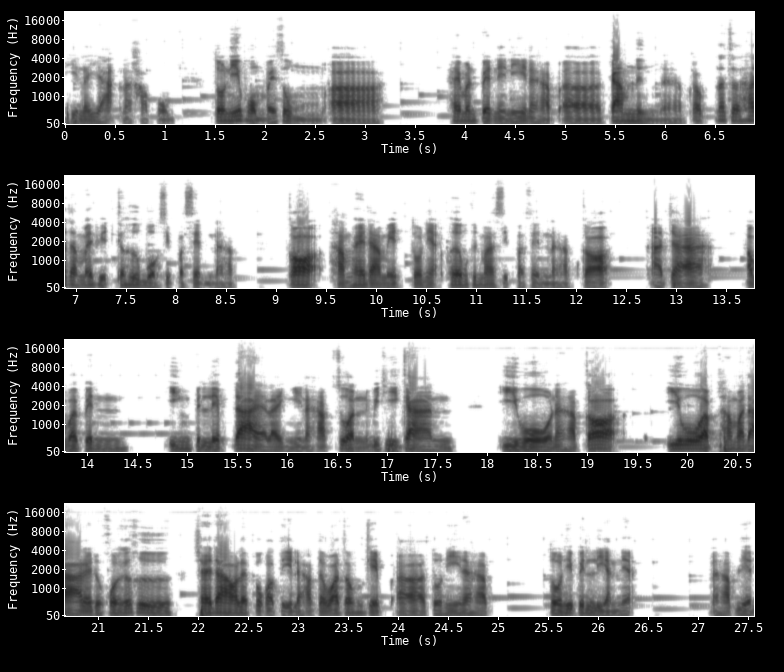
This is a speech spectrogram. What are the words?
ที่ระยะนะครับผมตัวนี้ผมไปสุ่มอ่าให้มันเป็นในนี่นะครับเอ่อกล้ามหนึ่งนะครับก็น่าจะถ้าจำไม่ผิดก็คือบวก 10%นะครับก็ทำให้ดาเมจตัวเนี้ยเพิ่มขึ้นมา 10%นะครับก็อาจจะเอาไว้เป็น อิงเป็นเล็บได้อะไรอย่างนี้นะครับ ส่วนวิธีการ evo นะครับ ก็ evo แบบธรรมดาเลยทุกคนก็คือใช้ดาวอะไรปกติเลยครับ แต่ว่าต้องเก็บอ่าตัวนี้นะครับ ตัวที่เป็นเหรียญเนี่ยนะครับเหรียญ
